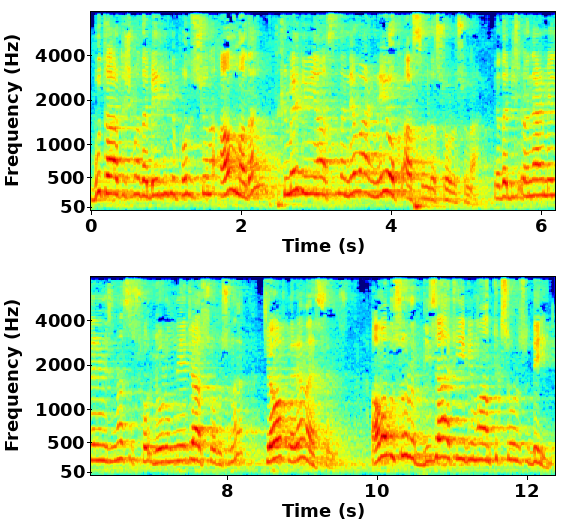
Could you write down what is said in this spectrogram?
bu tartışmada belli bir pozisyonu almadan küme dünyasında ne var ne yok aslında sorusuna ya da biz önermelerimizi nasıl yorumlayacağız sorusuna cevap veremezsiniz. Ama bu soru bizatihi bir mantık sorusu değil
